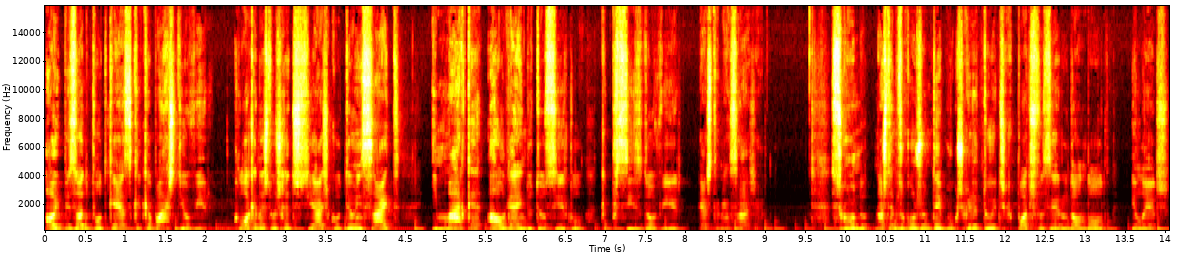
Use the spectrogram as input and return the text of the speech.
ao episódio podcast que acabaste de ouvir, coloca nas tuas redes sociais com o teu insight e marca alguém do teu círculo que precise de ouvir esta mensagem. Segundo, nós temos um conjunto de e-books gratuitos que podes fazer o download e leres.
